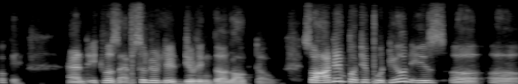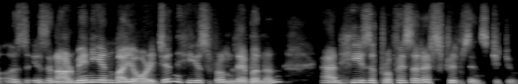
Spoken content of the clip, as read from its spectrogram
okay and it was absolutely during the lockdown. So Ardem Patapoutian is, uh, uh, is, an Armenian by origin. He is from Lebanon, and he is a professor at Scripps Institute.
